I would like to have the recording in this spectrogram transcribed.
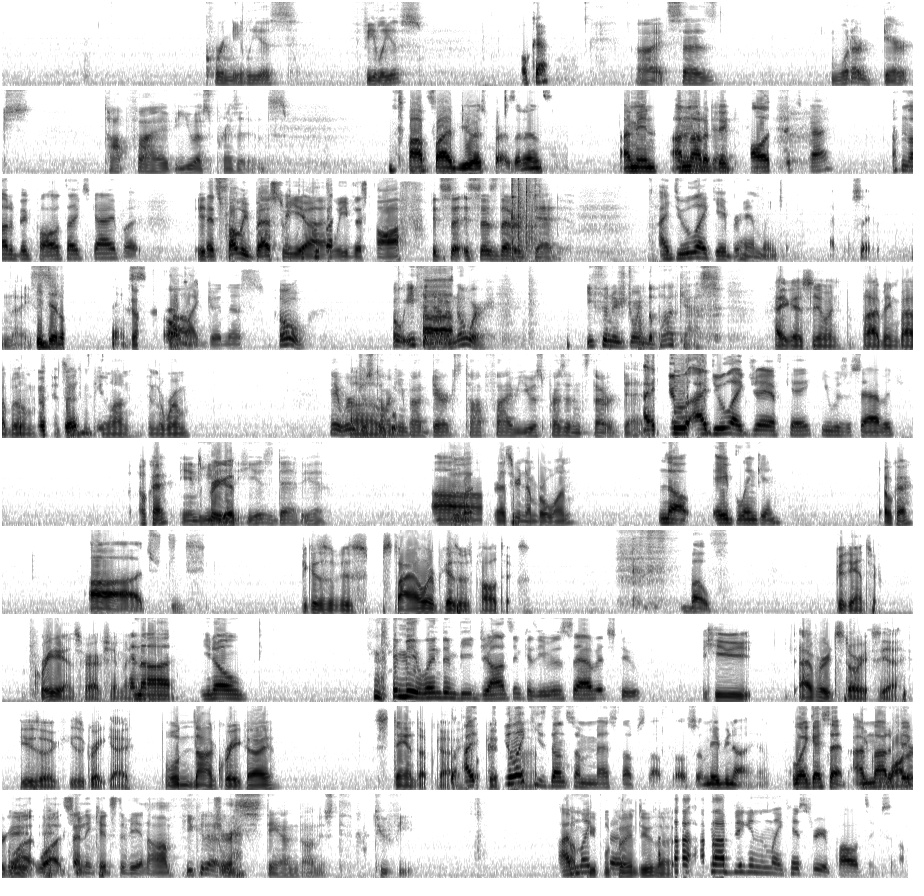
Cornelius Felius. Okay. Uh, it says, "What are Derek's top five U.S. presidents?" Top five U.S. presidents. I mean, I'm That not are a big politics guy. I'm not a big politics guy, but It's probably best we uh, leave this off. It, sa- it says that are dead. I do like Abraham Lincoln. I will say that. Nice. he did a lot of things. Oh Um, my goodness. Oh, oh, Ethan out Uh, of nowhere. Ethan has joined the podcast. How you guys doing? Bada bing, bada boom. It's. Ethan Pelon in the room. Hey, we we're just Uh, talking about Derek's top five U.S. presidents that are dead, I do. I do like JFK. He was a savage. Okay. and he pretty is, good. he is dead. Yeah. So Uh, that, that's your number one? no, Abe Lincoln. Okay. Uh, Because of his style or because of his politics? both. Good answer. Great answer, actually, man. And uh, you know, give me Lyndon B. Johnson because he was a savage too. he, I've heard stories. Yeah, he's a he's a great guy. Well, not a great guy. Stand up guy. I okay, feel like uh, he's done some messed up stuff though, so maybe not him. Like I said, I'm Like not a big. Watergate. What, what? Sending kids to Vietnam? He could at Sure. least stand on his t- two feet. I'm some like people the- couldn't do that. I'm not, I'm not big in like history or politics. and all.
